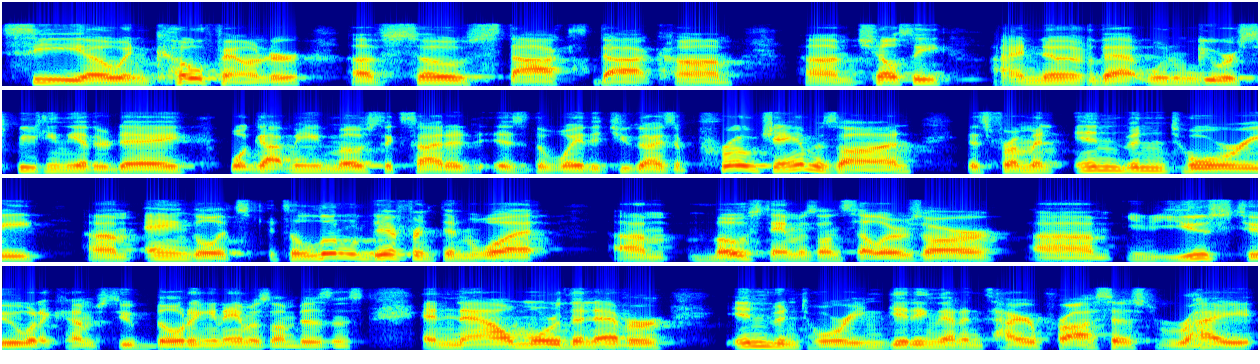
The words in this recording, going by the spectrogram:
CEO and co-founder of SoStocks.com. Um, Chelsea, I know that when we were speaking the other day, what got me most excited is the way that you guys approach Amazon is from an inventory um, angle. It's it's a little different than what um, most Amazon sellers are um, used to when it comes to building an Amazon business. And now more than ever, inventory and getting that entire process right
